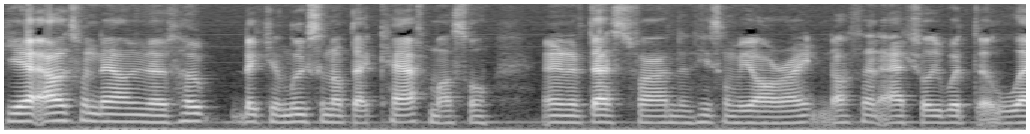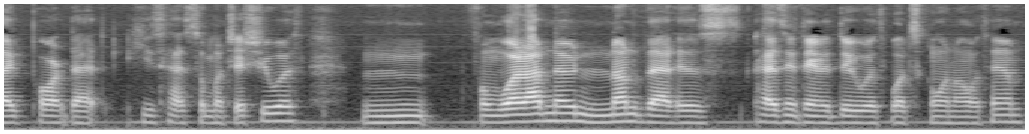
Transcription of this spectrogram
yeah, Alex went down. You know, hope they can loosen up that calf muscle, and if that's fine, then he's gonna be all right. Nothing actually with the leg part that he's had so much issue with. N from what I know, none of that is has anything to do with what's going on with him.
